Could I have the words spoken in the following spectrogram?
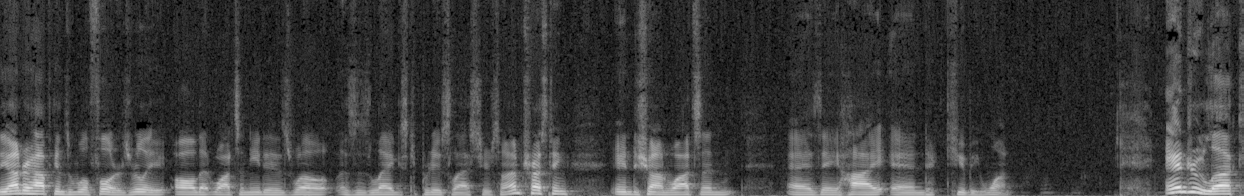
DeAndre Hopkins and Will Fuller is really all that Watson needed as well as his legs to produce last year. So I'm trusting in Deshaun Watson as a high end QB one. Andrew Luck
